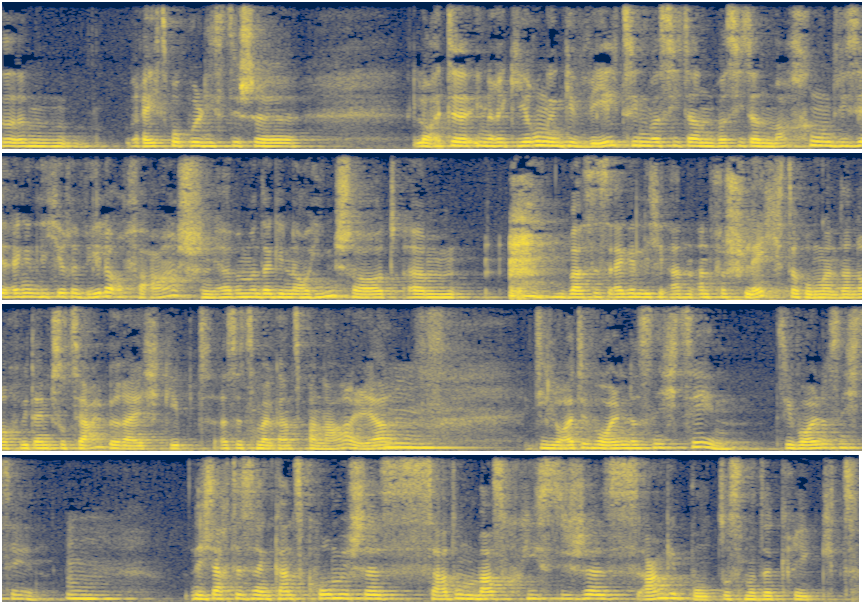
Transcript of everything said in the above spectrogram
ähm, rechtspopulistische Leute in Regierungen gewählt sind, was sie dann, was sie dann machen und wie sie eigentlich ihre Wähler auch verarschen. Ja, wenn man da genau hinschaut, ähm, was es eigentlich an, an, Verschlechterungen dann auch wieder im Sozialbereich gibt. Also jetzt mal ganz banal, ja. Mhm. Die Leute wollen das nicht sehen. Sie wollen das nicht sehen. Mhm. Ich dachte, das ist ein ganz komisches, sadomasochistisches Angebot, das man da kriegt.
